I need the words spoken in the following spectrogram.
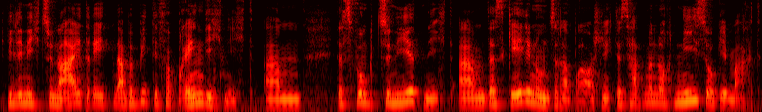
ich will dir nicht zu nahe treten, aber bitte verbrenn dich nicht. Ähm, das funktioniert nicht. Ähm, das geht in unserer Branche nicht. Das hat man noch nie so gemacht.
